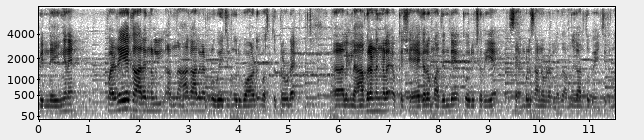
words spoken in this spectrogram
പിന്നെ ഇങ്ങനെ പഴയ കാലങ്ങളിൽ അന്ന് ആ കാലഘട്ടത്തിൽ ഉപയോഗിച്ചിരുന്ന ഒരുപാട് വസ്തുക്കളുടെ അല്ലെങ്കിൽ ആഭരണങ്ങളെ ഒക്കെ ശേഖരവും അതിന്റെ ഒക്കെ ഒരു ചെറിയ സാമ്പിൾസ് ആണ് ഇവിടെ ഉള്ളത്. അന്ന് കാലത്ത് ഉപയോഗിച്ചിരുന്ന.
